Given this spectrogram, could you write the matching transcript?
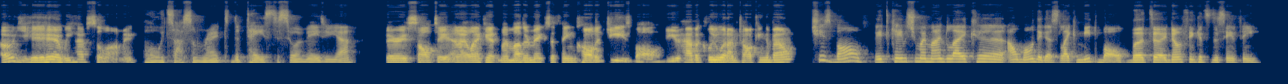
Oh yeah, we have salami. Oh, it's awesome, right? The taste is so amazing. Yeah. Very salty, and I like it. My mother makes a thing called a cheese ball. Do you have a clue what mm. I'm talking about? Cheese ball. It came to my mind like uh, almôndegas, like meatball, but uh, I don't think it's the same thing.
